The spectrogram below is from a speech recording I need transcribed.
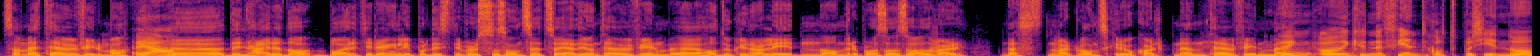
som er TV-filmer. Ja. Uh, den her er da bare tilgjengelig på Disney Pluss, og sånn sett så er det jo en TV-film. Uh, hadde du kunnet leie den andre plasser, så hadde det vel nesten vært vanskelig å kalle den en TV-film. men... Den, og den kunne fint gått på kino.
